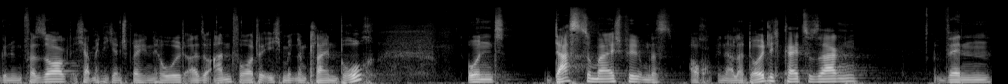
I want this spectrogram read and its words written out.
genügend versorgt, ich habe mich nicht entsprechend erholt, also antworte ich mit einem kleinen Bruch. Und das zum Beispiel, um das auch in aller Deutlichkeit zu sagen, wenn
